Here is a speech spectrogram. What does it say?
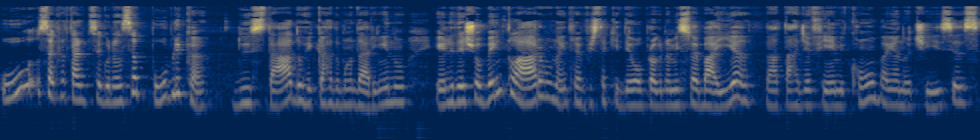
o secretário de Segurança Pública do Estado, Ricardo Mandarino, ele deixou bem claro na entrevista que deu ao programa Isso é Bahia, da Tarde FM com o Bahia Notícias,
